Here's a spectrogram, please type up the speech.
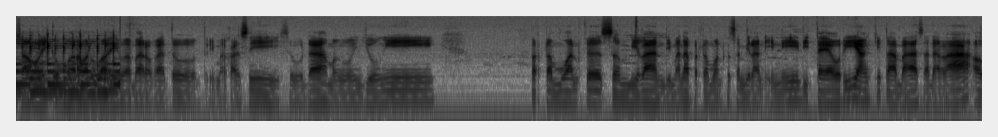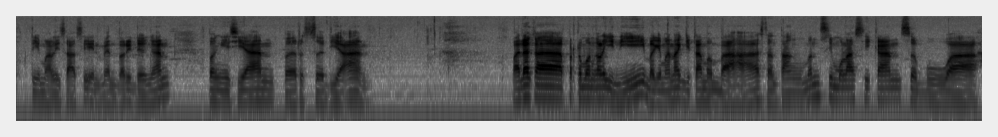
Assalamualaikum warahmatullahi wabarakatuh. Terima kasih sudah mengunjungi pertemuan ke-9 Di mana pertemuan ke-9 ini di teori yang kita bahas adalah Optimalisasi inventory dengan pengisian persediaan. Pada pertemuan kali ini bagaimana kita membahas tentang mensimulasikan sebuah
